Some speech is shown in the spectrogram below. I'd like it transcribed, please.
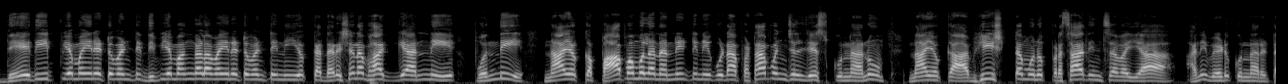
దేదీప్యమైనటువంటి దివ్యమంగళమైనటువంటి నీ యొక్క దర్శన భాగ్యాన్ని పొంది నా యొక్క పాపములనన్నింటినీ కూడా పటాపంచలు చేసుకున్నాను. నా యొక్క అభీష్టమును ప్రసాదించవయ్యా అని వేడుకున్నారట.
